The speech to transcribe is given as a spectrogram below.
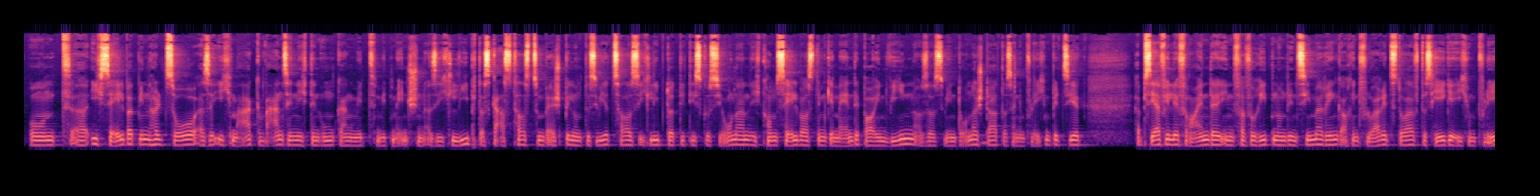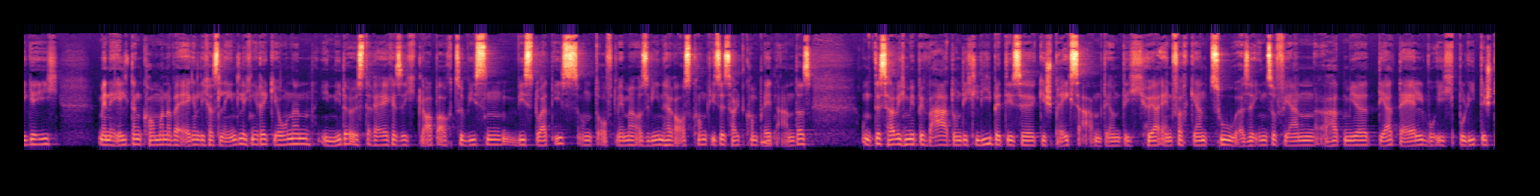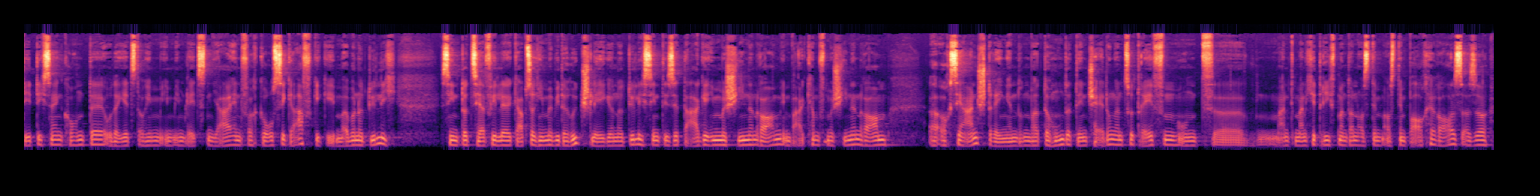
Und äh, ich selber bin halt so, also ich mag wahnsinnig den Umgang mit, mit Menschen. Also ich liebe das Gasthaus zum Beispiel und das Wirtshaus, ich liebe dort die Diskussionen. Ich komme selber aus dem Gemeindebau in Wien, also aus Wien-Donaustadt, aus einem Flächenbezirk habe sehr viele Freunde in Favoriten und in Simmering, auch in Floridsdorf. Das hege ich und pflege ich. Meine Eltern kommen aber eigentlich aus ländlichen Regionen in Niederösterreich. Also ich glaube auch zu wissen, wie es dort ist. Und oft, wenn man aus Wien herauskommt, ist es halt komplett anders. Und das habe ich mir bewahrt und ich liebe diese Gesprächsabende und ich höre einfach gern zu. Also insofern hat mir der Teil, wo ich politisch tätig sein konnte oder jetzt auch im, im, im letzten Jahr einfach große Kraft gegeben. Aber natürlich sind dort sehr viele, gab es auch immer wieder Rückschläge. Und natürlich sind diese Tage im Maschinenraum, im Wahlkampfmaschinenraum, äh, auch sehr anstrengend und man hat da hunderte Entscheidungen zu treffen und äh, manche trifft man dann aus dem, aus dem Bauch heraus. Also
